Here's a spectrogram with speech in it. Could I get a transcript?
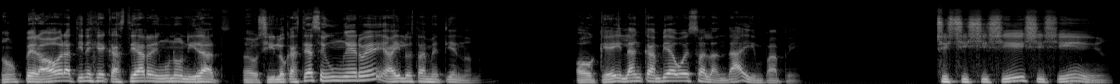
¿no? Pero ahora tienes que castear en una unidad. O si lo casteas en un héroe, ahí lo estás metiendo, ¿no? Ok, le han cambiado eso al Undying, papi. Sí, sí, sí, sí, sí, sí.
